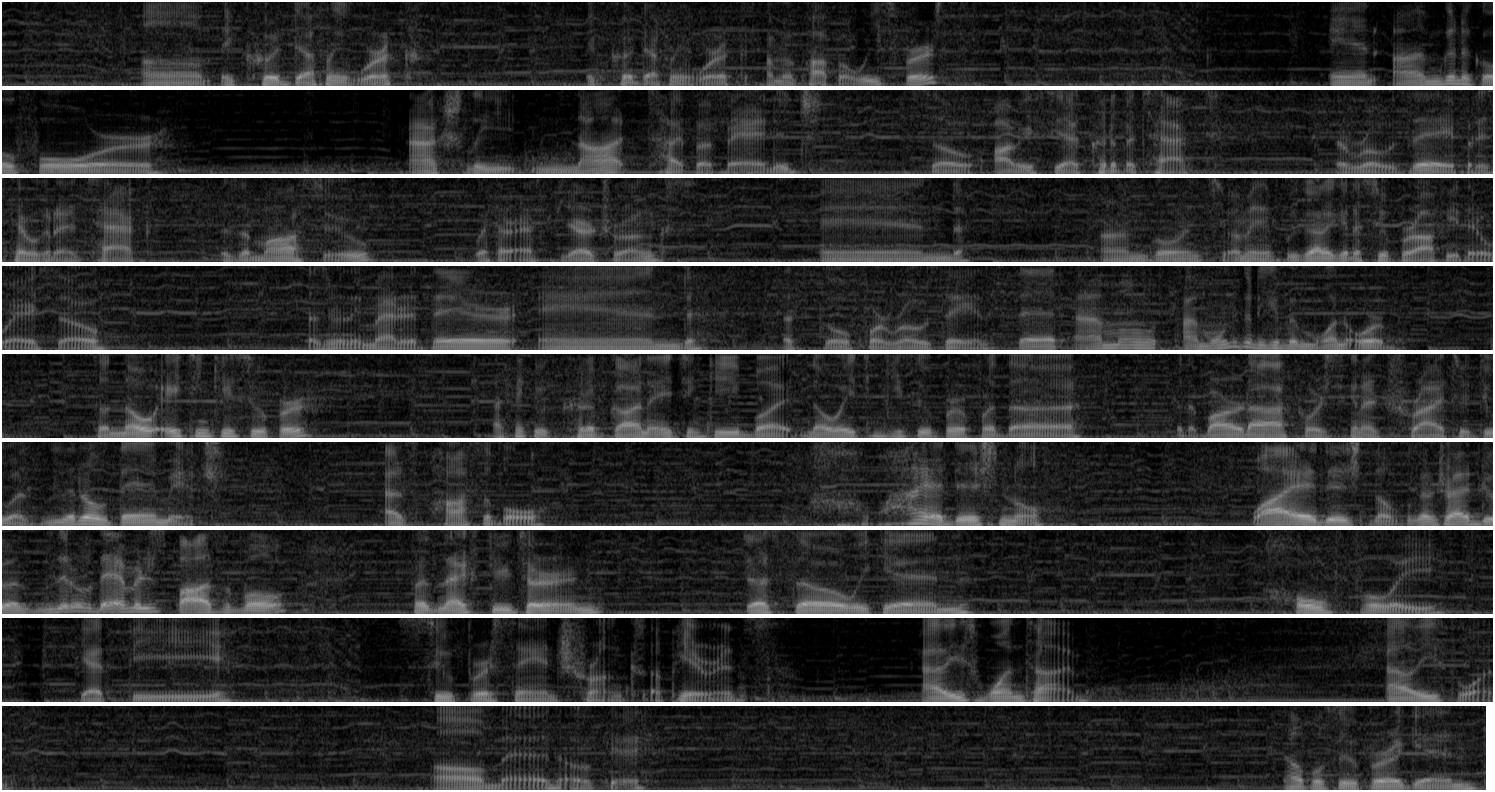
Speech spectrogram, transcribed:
um, it could definitely work. It could definitely work. I'm gonna pop a Whis first. And I'm to go for actually not type advantage. So obviously I could have attacked the Rose, but instead we're to attack the Zamasu with our STR trunks. And I'm going to, I mean, we got to get a super off either way, so doesn't really matter there. And let's go for Rose instead. I'm, I'm only going to give him one orb. So no 18 key super. I think we could have gotten 18 key, but no 18 key super for the for the Bardock, we're just gonna try to do as little damage as possible. Why additional? Why additional? We're gonna try to do as little damage as possible for the next few turns, just so we can hopefully get the Super Saiyan Trunks appearance. At least one time. At least once. Oh man, okay. Double super again.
